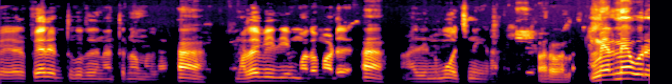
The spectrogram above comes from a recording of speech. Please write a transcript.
பேர் பேர் எடுத்து கொடுத்தது நான் திருவண்ணாமலை. ஆ. மொத வீதி மொத மாடு. அது இன்னமும் வச்சு நிக்கிறேன் பரவாயில்ல. உண்மையாலுமே ஒரு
